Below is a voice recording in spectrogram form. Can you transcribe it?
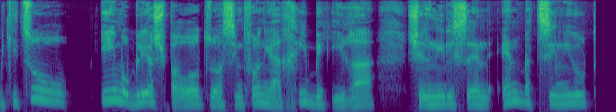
בקיצור, עם או בלי השפעות, זו הסימפוניה הכי בהירה של נילסן, אין בה ציניות,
